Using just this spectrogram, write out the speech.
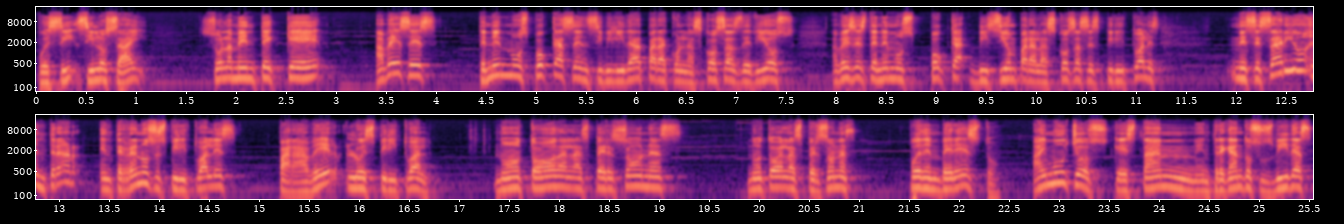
Pues sí, sí los hay. Solamente que a veces tenemos poca sensibilidad para con las cosas de Dios. A veces tenemos poca visión para las cosas espirituales. Necesario entrar en terrenos espirituales para ver lo espiritual. No todas las personas, no todas las personas pueden ver esto. Hay muchos que están entregando sus vidas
